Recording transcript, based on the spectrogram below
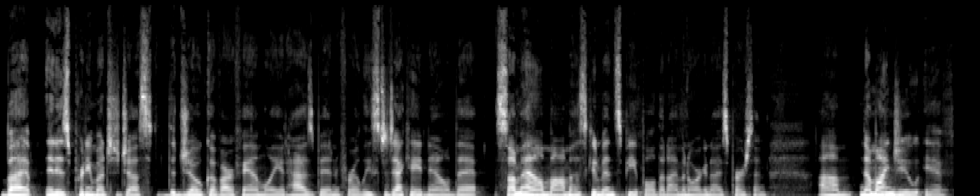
But it is pretty much just the joke of our family. It has been for at least a decade now that somehow mom has convinced people that I'm an organized person. Um, now, mind you, if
